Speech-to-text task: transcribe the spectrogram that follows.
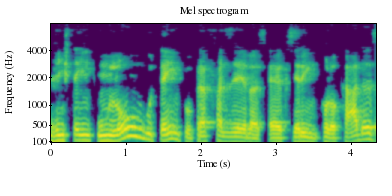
A gente tem um longo tempo para fazê-las é, serem colocadas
